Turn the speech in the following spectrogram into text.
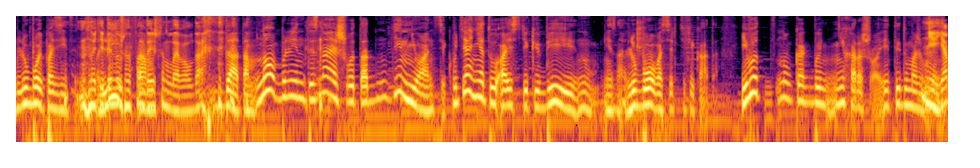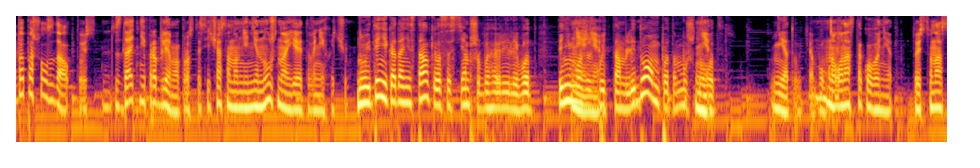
любой позиции. Но тебе лифт, нужен foundation там, level, да? Да, там, но, блин, ты знаешь, вот один нюансик, у тебя нету ISTQB, ну, не знаю, любого сертификата. И вот, ну, как бы нехорошо. И ты думаешь... Не, я бы пошел сдал. То есть сдать не проблема. Просто сейчас оно мне не нужно, я этого не хочу. Ну и ты никогда не сталкивался с тем, чтобы говорили, вот ты не можешь не, не. быть там лидом, потому что нет. вот нет у тебя бумажки. Ну, у нас такого нет. То есть у нас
